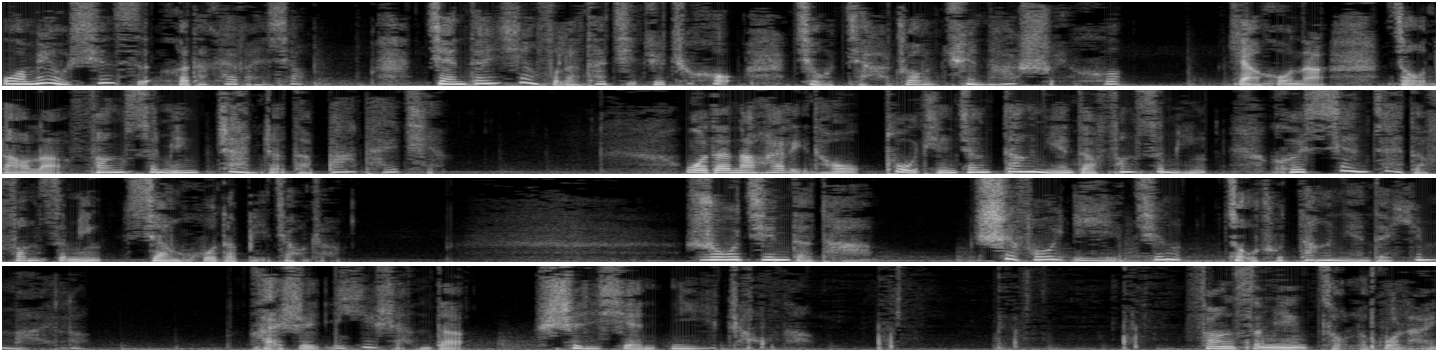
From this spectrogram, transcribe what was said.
我没有心思和他开玩笑。简单应付了他几句之后，就假装去拿水喝，然后呢，走到了方思明站着的吧台前。我的脑海里头不停将当年的方思明和现在的方思明相互的比较着。如今的他，是否已经走出当年的阴霾了，还是依然的深陷泥沼呢？方思明走了过来，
